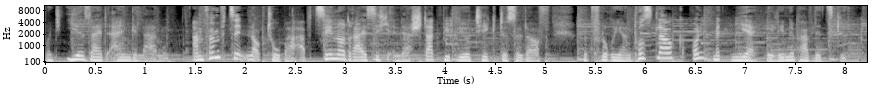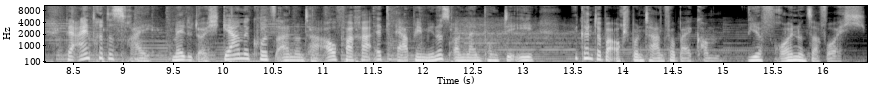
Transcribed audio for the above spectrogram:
und ihr seid eingeladen. Am 15. Oktober ab 10.30 Uhr in der Stadtbibliothek Düsseldorf mit Florian Pustlauk und mit mir, Helene Pawlitzki. Der Eintritt ist frei. Meldet euch gerne kurz an unter aufwacher.rp-online.de Ihr könnt aber auch spontan vorbeikommen. Wir freuen uns auf euch.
